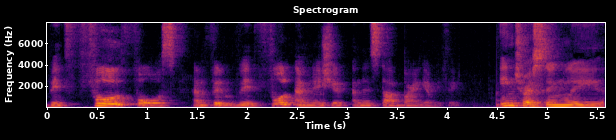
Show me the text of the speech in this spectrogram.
with full force and with full ammunition and then start buying everything. Interestingly,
